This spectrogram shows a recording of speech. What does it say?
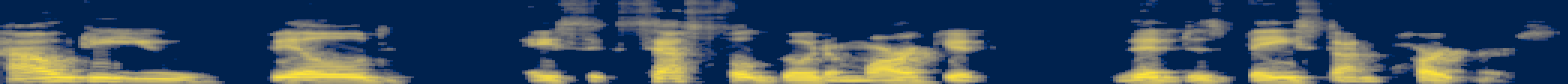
how do you build a successful go to market that is based on partners.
